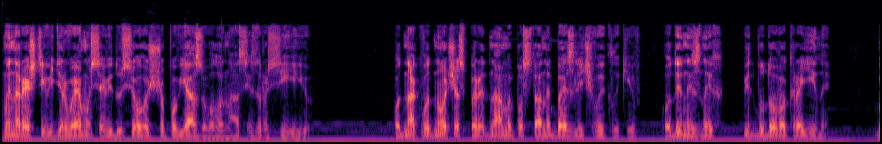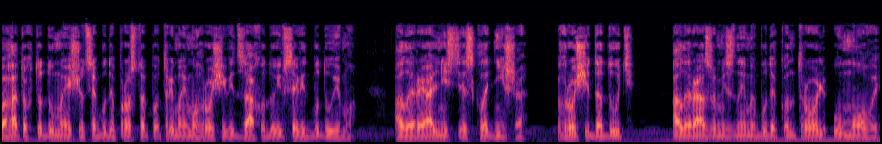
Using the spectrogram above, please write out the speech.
Ми нарешті відірвемося від усього, що пов'язувало нас із Росією. Однак водночас перед нами постане безліч викликів. Один із них відбудова країни. Багато хто думає, що це буде просто потримаємо гроші від заходу і все відбудуємо. Але реальність складніша. Гроші дадуть, але разом із ними буде контроль, умови,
